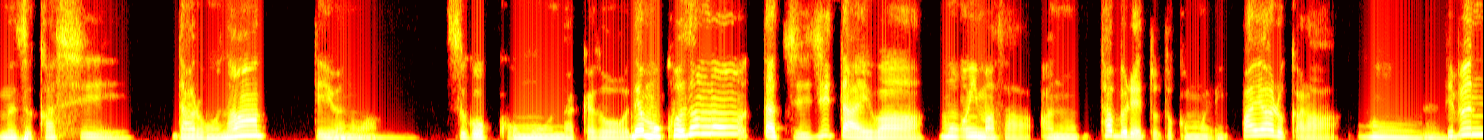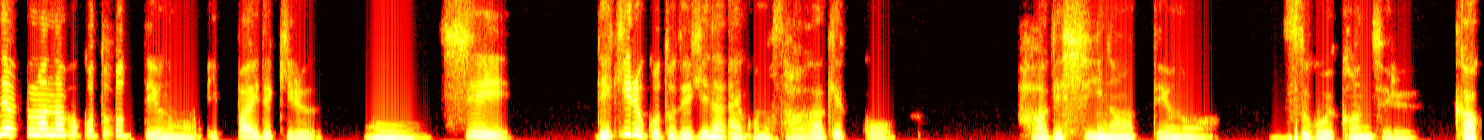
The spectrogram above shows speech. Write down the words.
難しいだろうなっていうのはすごく思うんだけど、でも子供たち自体は、もう今さ、あの、タブレットとかもいっぱいあるから、うん。自分で学ぶことっていうのもいっぱいできるうん。し、できることできないこの差が結構激しいなっていうのは、すごい感じる。学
